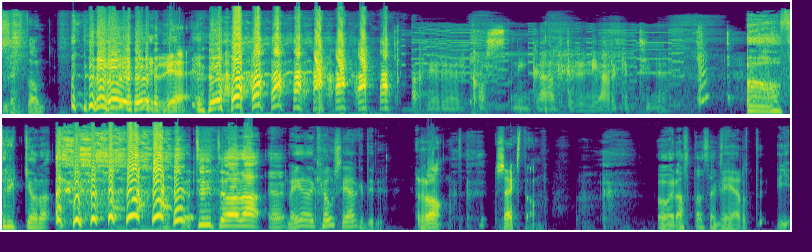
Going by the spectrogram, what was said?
Sextán Rétt Hver er kostningaaldurinn í Argentínu? Ó, þryggjára 20 ára Megið það kjósa í Argentínu? Ránt 16 Ó, er alltaf 16 Merd ég,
